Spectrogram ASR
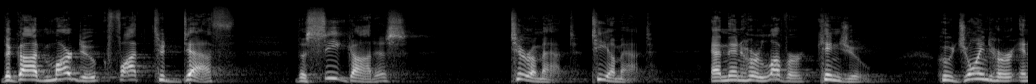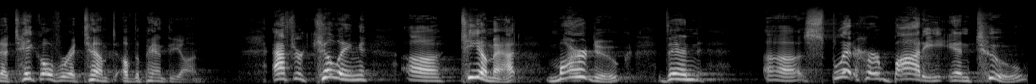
The god Marduk fought to death the sea goddess Tiamat, Tiamat, and then her lover Kingu, who joined her in a takeover attempt of the pantheon. After killing uh, Tiamat, Marduk then uh, split her body in two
